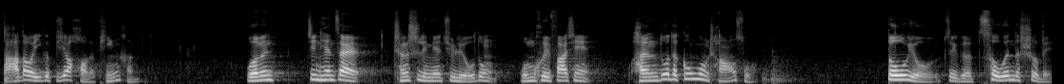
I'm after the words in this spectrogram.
达到一个比较好的平衡。我们今天在城市里面去流动，我们会发现。很多的公共场所都有这个测温的设备，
